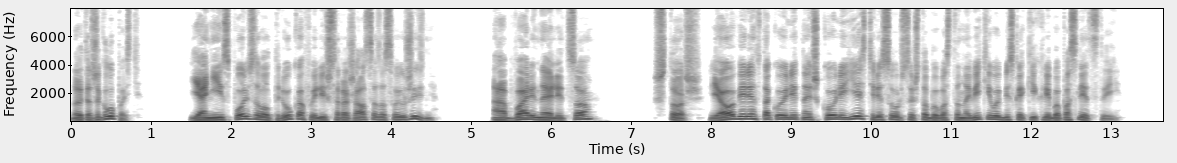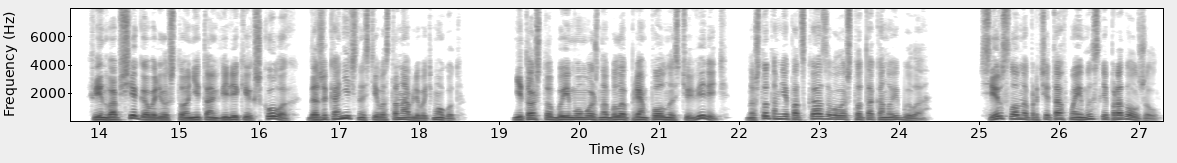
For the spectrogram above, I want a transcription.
Но это же глупость. Я не использовал трюков и лишь сражался за свою жизнь. А обваренное лицо что ж, я уверен, в такой элитной школе есть ресурсы, чтобы восстановить его без каких-либо последствий. Фин вообще говорил, что они там в великих школах даже конечности восстанавливать могут. Не то чтобы ему можно было прям полностью верить, но что-то мне подсказывало, что так оно и было. Сир, словно прочитав мои мысли, продолжил.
